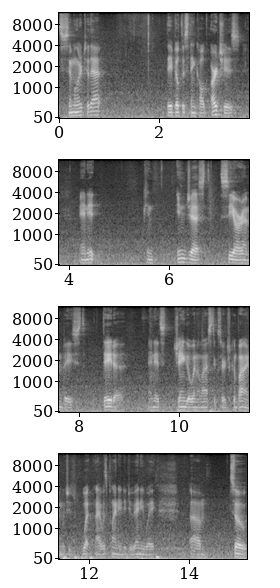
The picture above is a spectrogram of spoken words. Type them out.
similar to that. They built this thing called Arches, and it can ingest CRM-based data, and it's Django and Elasticsearch combined, which is what I was planning to do anyway. Um, so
